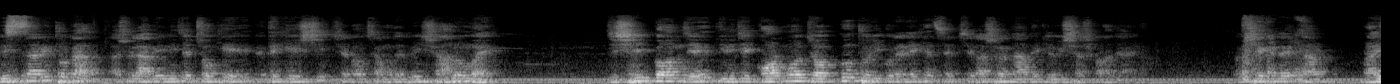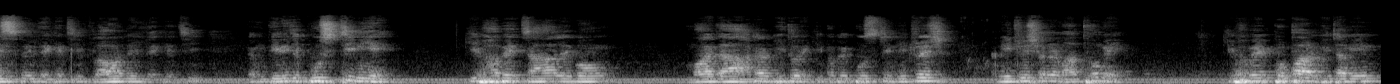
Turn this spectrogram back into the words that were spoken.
বিস্তারিতটা আসলে আমি নিজের চোখে দেখে এসেছি, সেটা হচ্ছে আমাদের বীর শাহ আলম ভাই। যে শিবগঞ্জে তিনি যে কর্মযজ্ঞ তৈরি করে রেখেছেন, সেটা আসলে না দেখলে বিশ্বাস করা যায় না। সেখানে তার রাইস মিল দেখেছি ফ্লাওয়ার মিল দেখেছি, এবং তিনি যে পুষ্টি নিয়ে কীভাবে চাল এবং ময়দা, আটার ভিতরে কীভাবে পুষ্টি নিউট্রিশন নিউট্রিশনের মাধ্যমে কীভাবে প্রপার ভিটামিন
